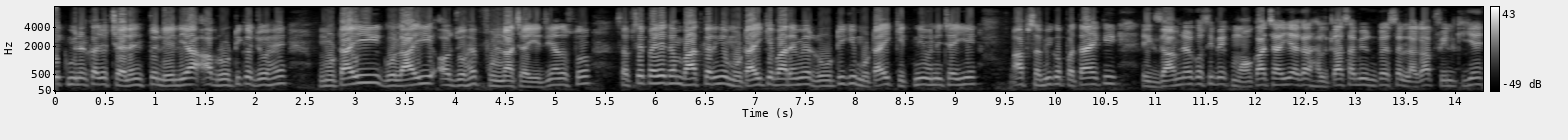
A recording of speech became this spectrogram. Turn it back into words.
एक मिनट का जो चैलेंज तो ले लिया। अब रोटी का जो है मोटाई, गोलाई और जो है फूलना चाहिए। जी हाँ दोस्तों, सबसे पहले तो हम बात करेंगे मोटाई के बारे में। रोटी की मोटाई कितनी होनी चाहिए? आप सभी को पता है कि एग्जामिनर को सिर्फ़ एक मौका चाहिए। अगर हल्का सा भी उनको ऐसा लगा फील किए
